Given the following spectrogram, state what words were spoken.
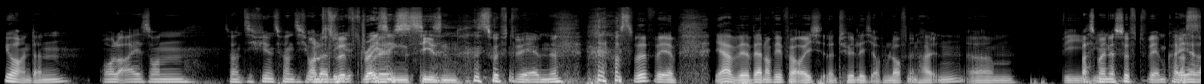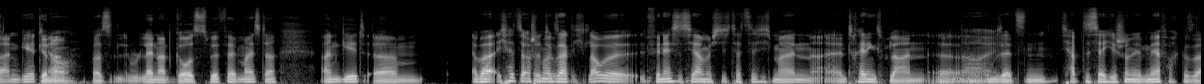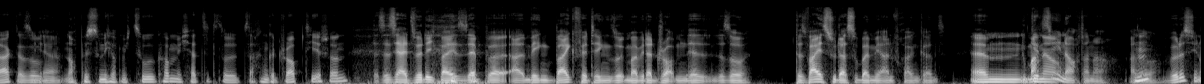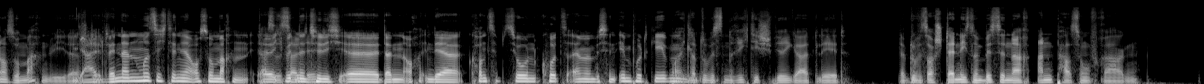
Ja, und dann All Eyes on 2024 On oder Swift Racing Season. Swift WM, ne? auf Swift WM. Ja, wir werden auf jeden Fall euch natürlich auf dem Laufenden halten. Ähm, wie, Was meine Swift WM-Karriere Was- angeht. Genau, Ja. was Lennart Ghost Swift-Weltmeister angeht. Ähm, Aber ich hatte es auch schon mal gesagt, ich glaube, für nächstes Jahr möchte ich tatsächlich mal einen, einen Trainingsplan äh, umsetzen. Ich habe das ja hier schon mehrfach gesagt, also Ja. noch bist du nicht auf mich zugekommen. Ich hatte so Sachen gedroppt hier schon. das ist ja, als würde ich bei Sepp äh, wegen Bikefitting so immer wieder droppen. Der, so, das weißt du, dass du bei mir anfragen kannst. Ähm, Du machst genau. ihn auch danach. Also würdest du ihn auch so machen, wie das Ja, steht? wenn, dann muss ich den ja auch so machen. Äh, ich würde halt natürlich äh, dann auch in der Konzeption kurz einmal ein bisschen Input geben. Boah, ich glaube, du bist ein richtig schwieriger Athlet. Ich glaube, du wirst auch ständig so ein bisschen nach Anpassung fragen.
